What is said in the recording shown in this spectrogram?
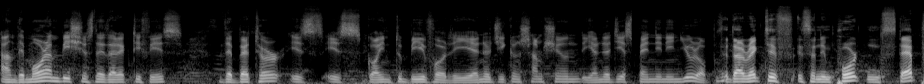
And the more ambitious the directive is, the better is, is going to be for the energy consumption, the energy spending in Europe. The directive is an important step.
